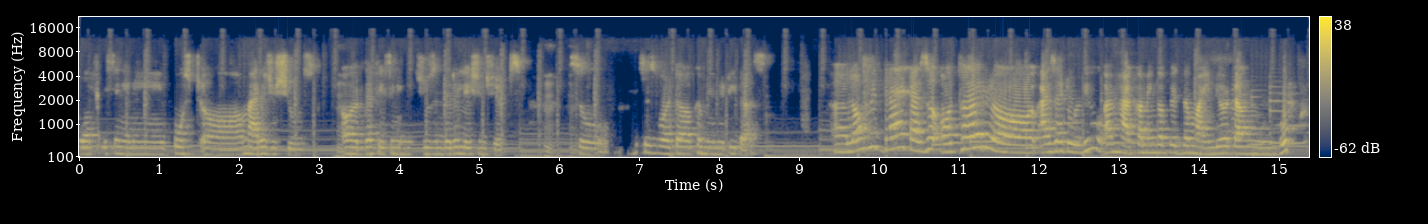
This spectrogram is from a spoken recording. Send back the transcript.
they're facing any post uh, marriage issues mm-hmm. or they're facing any issues in their relationships mm-hmm. so this is what a community does along with that as an author uh, as i told you i'm ha- coming up with the mind your tongue book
